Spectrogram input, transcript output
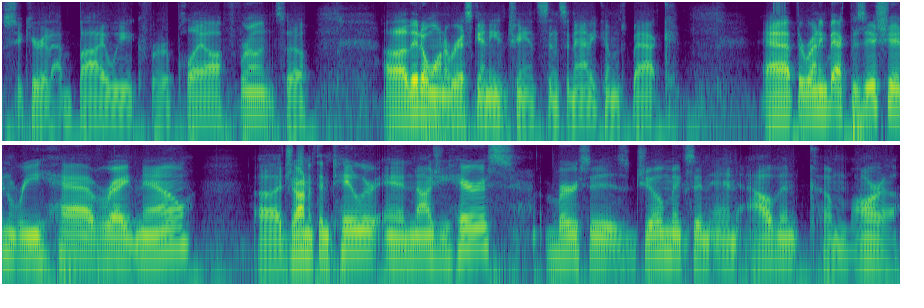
secure that bye week for a playoff run. So uh, they don't want to risk any chance Cincinnati comes back. At the running back position, we have right now uh, Jonathan Taylor and Najee Harris versus Joe Mixon and Alvin Kamara.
